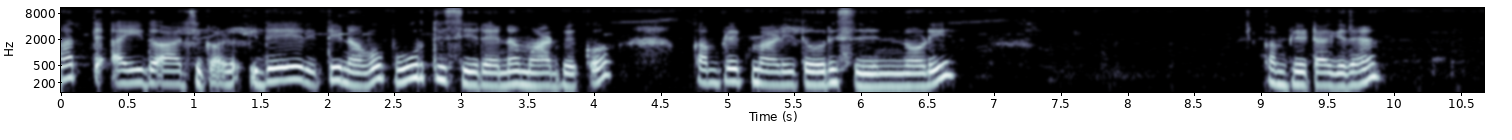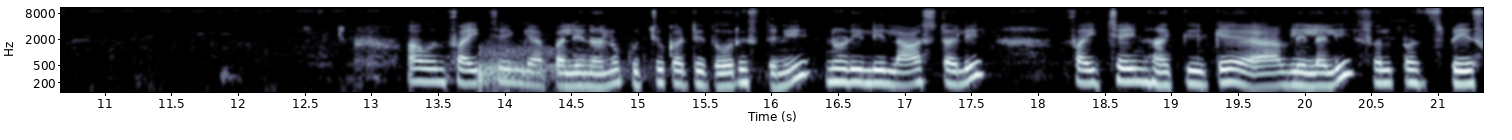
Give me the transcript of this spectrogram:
ಮತ್ತೆ ಐದು ಆರ್ಚ್ಗಳು ಇದೇ ರೀತಿ ನಾವು ಪೂರ್ತಿ ಸೀರೆಯನ್ನು ಮಾಡಬೇಕು. ಕಂಪ್ಲೀಟ್ ಮಾಡಿ ತೋರಿಸಿದ್ದೀನಿ ನೋಡಿ. ಕಂಪ್ಲೀಟ್ ಆಗಿದೆ. ಆ ಒಂದು ಫೈ ಚೈನ್ ಗ್ಯಾಪಲ್ಲಿ ನಾನು ಕುಚ್ಚು ಕಟ್ಟಿ ತೋರಿಸ್ತೀನಿ. ನೋಡಿ ಇಲ್ಲಿ ಲಾಸ್ಟಲ್ಲಿ ಫೈ ಚೈನ್ ಹಾಕಲಿಕ್ಕೆ ಆಗಲಿಲ್ಲ ಅಲ್ಲಿ. ಸ್ವಲ್ಪ ಸ್ಪೇಸ್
